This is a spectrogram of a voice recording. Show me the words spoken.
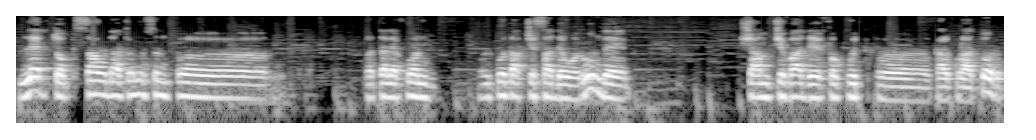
laptop sau dacă nu sunt pe, pe telefon, îl pot accesa de oriunde și am ceva de făcut pe calculator,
